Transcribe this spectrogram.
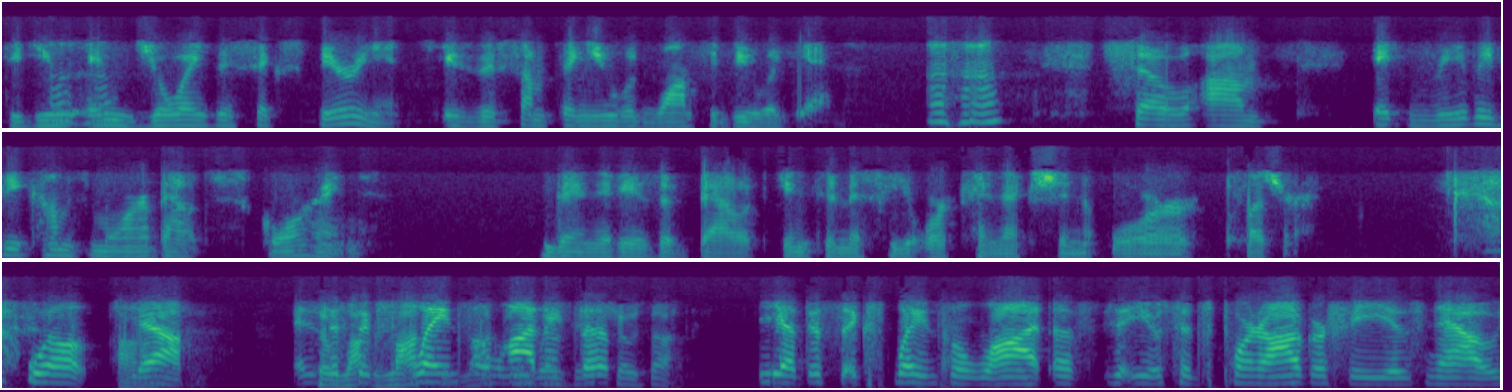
Did you mm-hmm. enjoy this experience? Is this something you would want to do again? Mm-hmm. So um, it really becomes more about scoring than it is about intimacy or connection or pleasure. Well, um, yeah. And so this lo- explains lots, lots a lot of, of the shows up. Yeah, this explains a lot of you know since pornography is now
